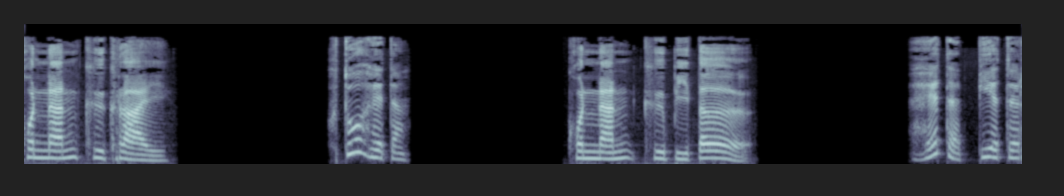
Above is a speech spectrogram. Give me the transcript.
คนนั้นคือใคร хто гэта คนนั้นคือปีเตอร์ гэта петр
